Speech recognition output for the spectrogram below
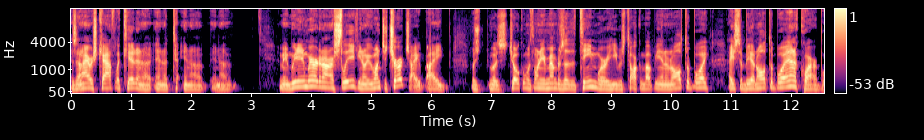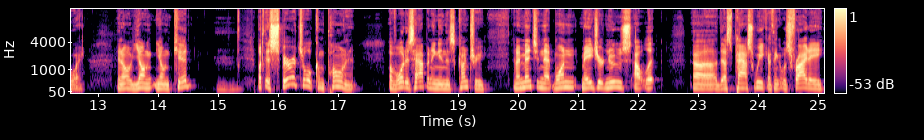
as an Irish Catholic kid in a in a in a in a I mean, we didn't wear it on our sleeve. You know, we went to church. I, I was was joking with one of your members of the team where he was talking about being an altar boy. I used to be an altar boy and a choir boy. You know, young young kid. Mm-hmm. But the spiritual component of what is happening in this country. And I mentioned that one major news outlet uh, this past week, I think it was Friday,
